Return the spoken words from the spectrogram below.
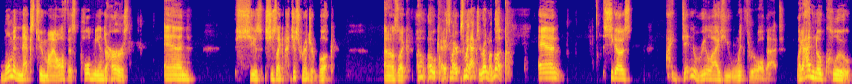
woman next to my office pulled me into hers, and she's she's like, "I just read your book," and I was like, "Oh, okay, somebody somebody actually read my book," and she goes, I didn't realize you went through all that. Like I had no clue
